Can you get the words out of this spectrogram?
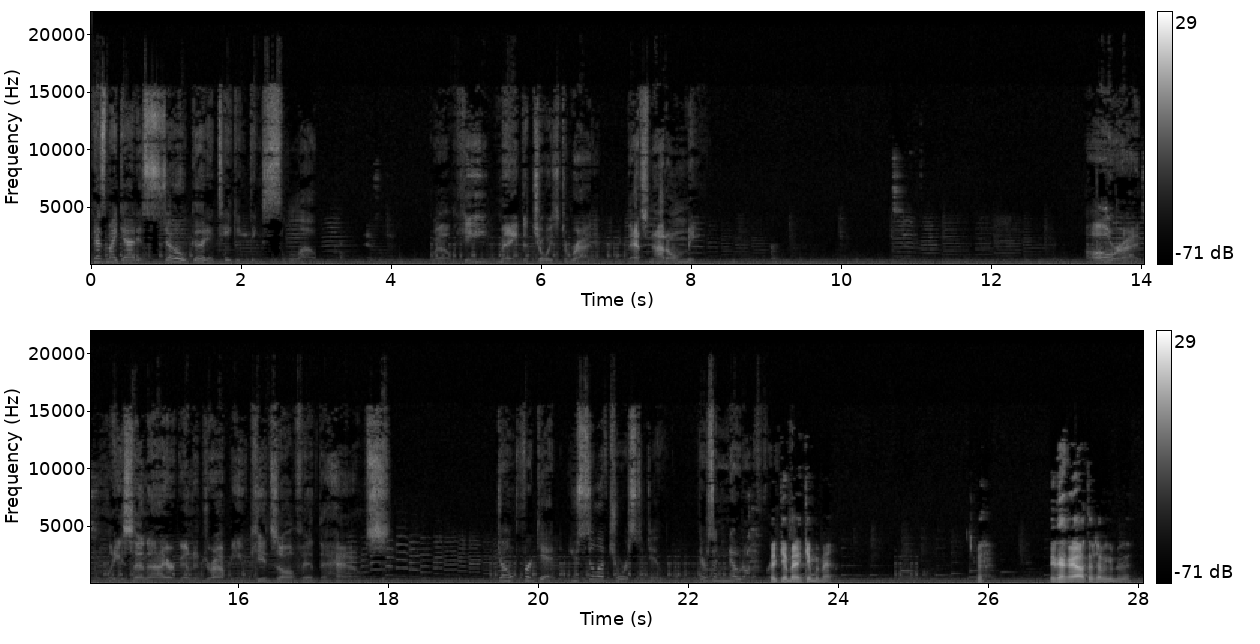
because my dad is so good at taking things slow. Well, he made the choice to ride it. That's not on me. All right, Lisa and I are going to drop you kids off at the house. Don't forget, you still have chores to do. There's a note on the fridge. Thank you, bên kia, bên kia. Đi.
